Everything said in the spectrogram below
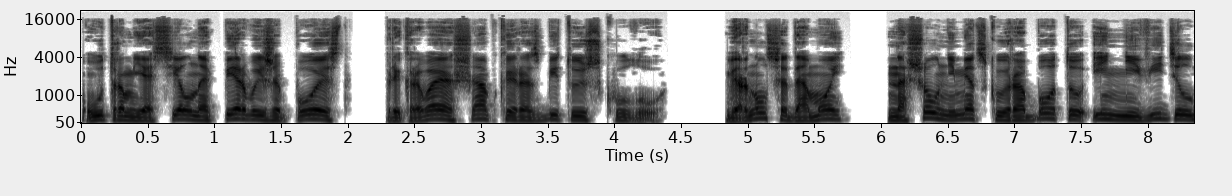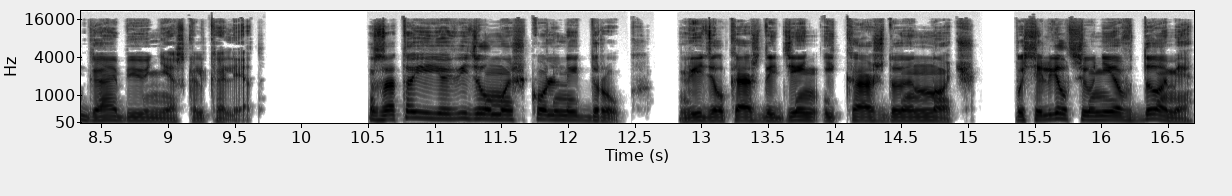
Утром я сел на первый же поезд, прикрывая шапкой разбитую скулу. Вернулся домой, нашел немецкую работу и не видел Габию несколько лет. Зато ее видел мой школьный друг. Видел каждый день и каждую ночь. Поселился у нее в доме,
